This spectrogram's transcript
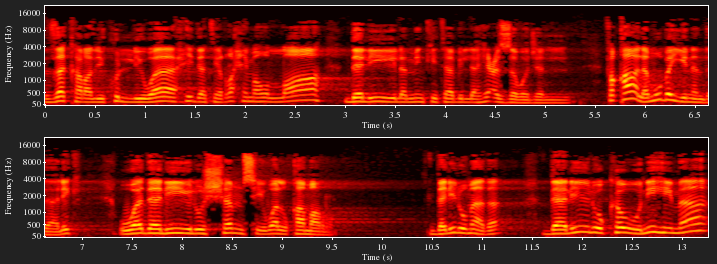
ذكر لكل واحدة رحمه الله دليلا من كتاب الله عز وجل. فقال مبينا ذلك ودليل الشمس والقمر دليل ماذا؟ دليل كونهما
